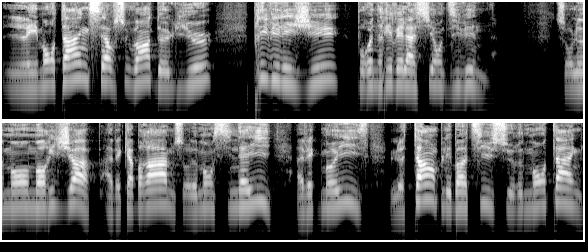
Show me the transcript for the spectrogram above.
les montagnes servent souvent de lieu privilégié pour une révélation divine sur le mont Morija avec Abraham, sur le mont Sinaï avec Moïse. Le temple est bâti sur une montagne.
